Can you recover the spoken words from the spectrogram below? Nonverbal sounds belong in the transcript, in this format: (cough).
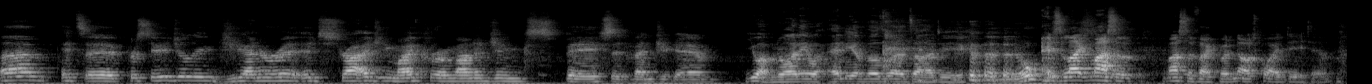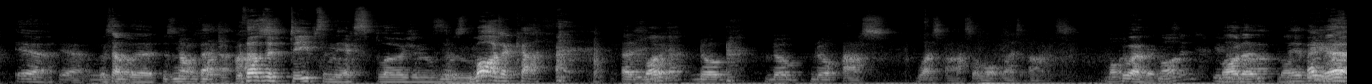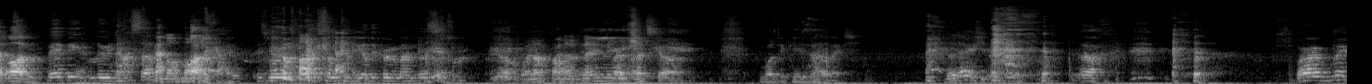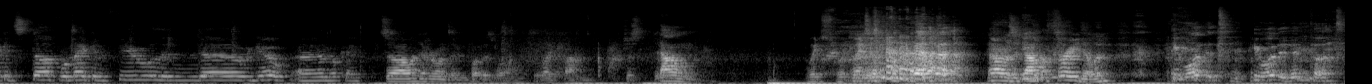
Um, it's a procedurally generated strategy micromanaging space adventure game. You have no idea what any of those words are, do you? (laughs) Nope. It's like Mass, Mass Effect, but no, it's quite detailed. yeah. Yeah, and there's Without not, the- there's not as much Better. Without ass. the deeps and the explosions There's and no- Mordecai. Uh, and Monica? no, no, no ass, less ass, a lot less ass. Modern? Whoever it is. Modern? You Modern. that. Uh, modern. Maybe, Yeah, modern. maybe Yeah. Lunasa (laughs) Not modern. Mordecai. is willing to give some to the other crew members. (laughs) No, we're not calling not playing it. League. Right, let's go. Mordecai's. I wish. (laughs) The day she Ugh. We're making stuff, we're making fuel, and uh, we go. Um, okay. So I want everyone's input as well. So like, um, just do- Down. Which Which is- (laughs) That was a down of three, Dylan. He wanted, he wanted input.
